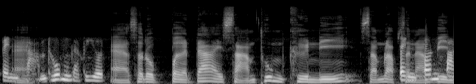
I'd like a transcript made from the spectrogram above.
เป็นอ่าสามทุ่มค่ะพี่ยุทธอ่าสรุปเปิดได้สามทุ่มคืนนี้สำหรับเป็นสนามต้นบินไป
